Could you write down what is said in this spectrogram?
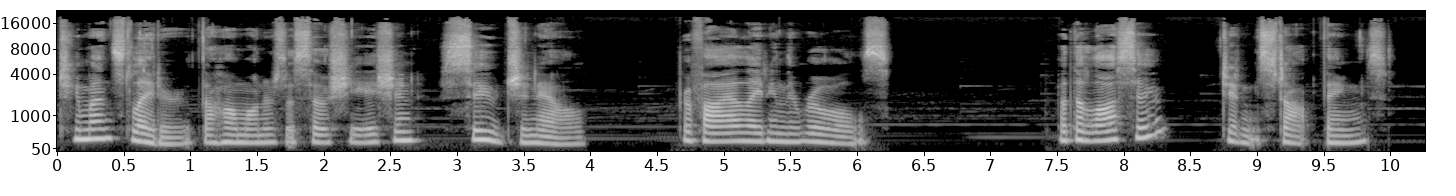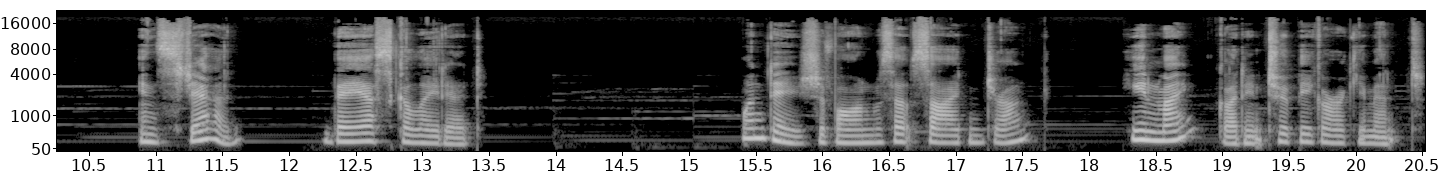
Two months later, the Homeowners Association sued Janelle for violating the rules. But the lawsuit didn't stop things. Instead, they escalated. One day, Javon was outside and drunk. He and Mike got into a big argument.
